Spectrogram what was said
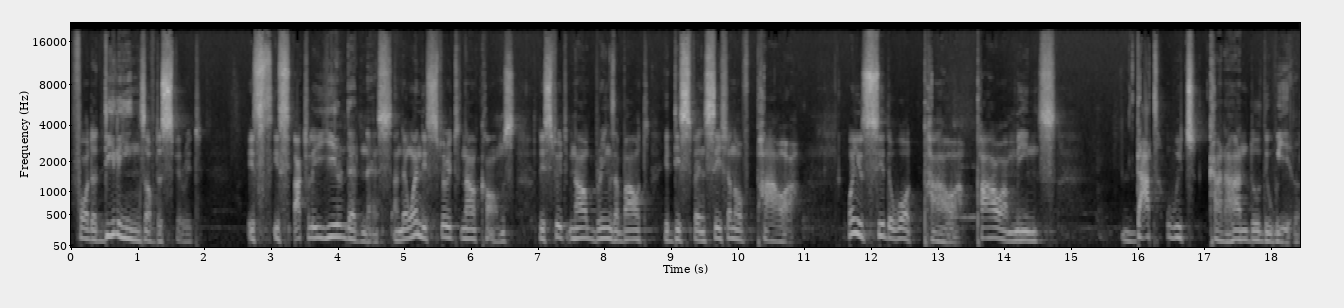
for the dealings of the Spirit is, is actually yieldedness. And then when the Spirit now comes, the Spirit now brings about a dispensation of power. When you see the word power, power means that which can handle the will.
